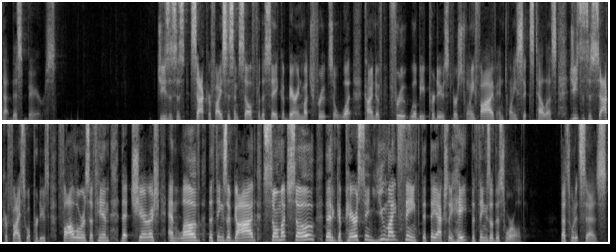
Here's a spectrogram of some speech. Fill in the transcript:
that this bears? Jesus sacrifices himself for the sake of bearing much fruit. So, what kind of fruit will be produced? Verse 25 and 26 tell us Jesus' sacrifice will produce followers of him that cherish and love the things of God, so much so that in comparison, you might think that they actually hate the things of this world. That's what it says.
